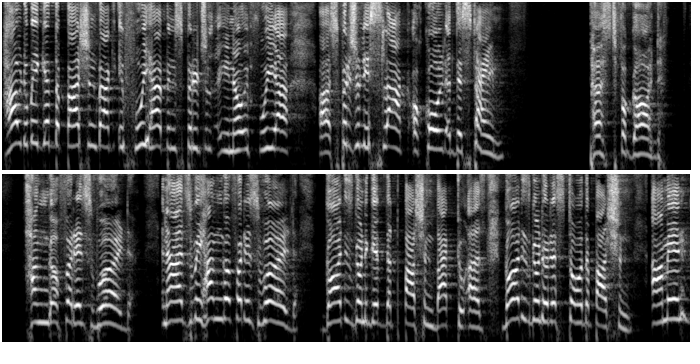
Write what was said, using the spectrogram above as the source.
How do we get the passion back if we have been spiritual, you know, if we are uh, spiritually slack or cold at this time? thirst for God, hunger for His word. And as we hunger for His word, God is going to give that passion back to us. God is going to restore the passion. Amen.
